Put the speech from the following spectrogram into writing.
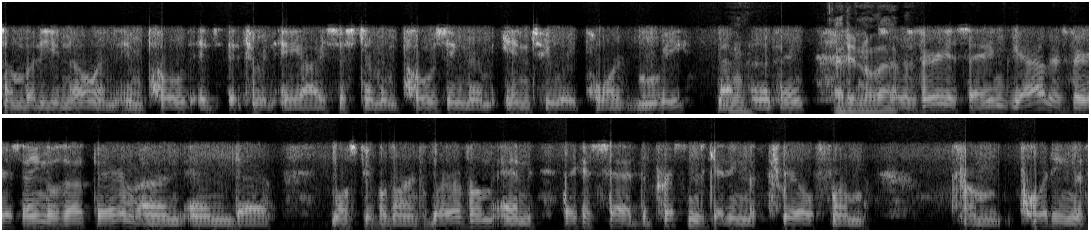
somebody you know and impose it, through an AI system, imposing them into a porn movie, that mm. kind of thing. I didn't know that. So there's various angles. Yeah, there's various angles out there, and, and uh, most people aren't aware of them. And like I said, the person's getting the thrill from from putting this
